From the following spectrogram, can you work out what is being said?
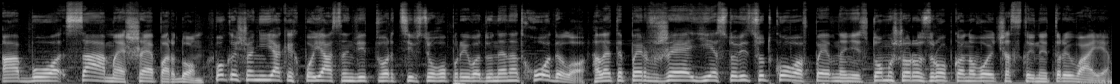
або саме Шепардом. Поки що ніяких пояснень від творців цього приводу не надходило, але тепер вже є 100% впевненість в тому, що розробка нової частини триває.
